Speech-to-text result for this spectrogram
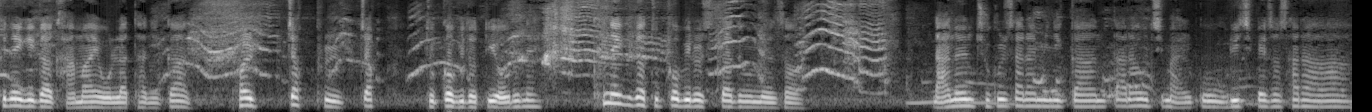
큰애기가 가마에 올라타니까 펄쩍펄쩍 두꺼비도 뛰어오르네. 큰애기가 두꺼비를 쓰다듬으면서 나는 죽을 사람이니까 따라오지 말고 우리 집에서 살아.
